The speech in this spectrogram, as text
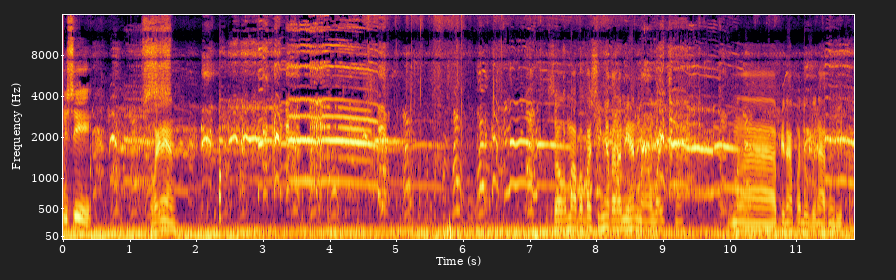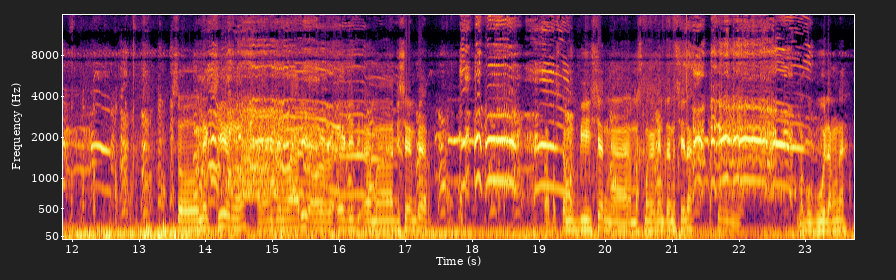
Sisi. Okay na yan. So kung mapapansin nyo, karamihan mga whites no? Yung mga pinapalugo natin dito. So next year no, around January or early uh, mga December. Tapos na magbihis yan, ma- mas magaganda na sila kasi magugulang na.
